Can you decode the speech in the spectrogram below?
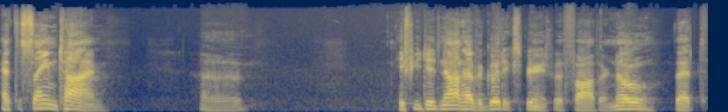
at the same time, uh, if you did not have a good experience with Father, know that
